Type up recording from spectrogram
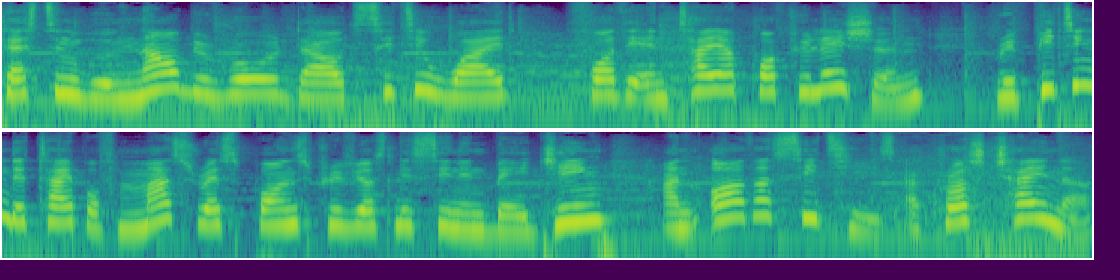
Testing will now be rolled out citywide for the entire population, repeating the type of mass response previously seen in Beijing and other cities across China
